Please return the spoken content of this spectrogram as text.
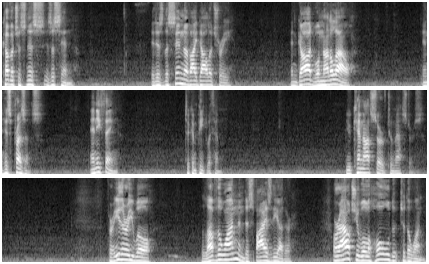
covetousness is a sin. It is the sin of idolatry. And God will not allow in His presence anything to compete with Him. You cannot serve two masters. For either you will love the one and despise the other, or else you will hold to the one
